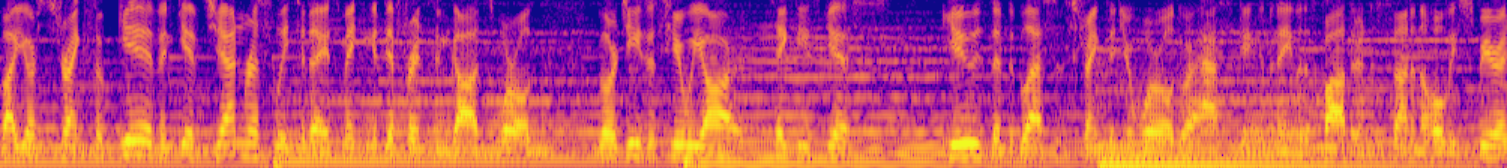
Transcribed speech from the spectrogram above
by your strength. So give and give generously today. It's making a difference in God's world. Lord Jesus, here we are. Take these gifts, use them to bless and strengthen your world. We're asking in the name of the Father and the Son and the Holy Spirit.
